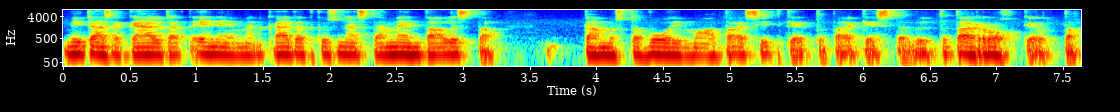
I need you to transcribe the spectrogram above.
mitä sä käytät enemmän, käytätkö sinä sitä mentaalista tämmöistä voimaa tai sitkeyttä tai kestävyyttä tai rohkeutta,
